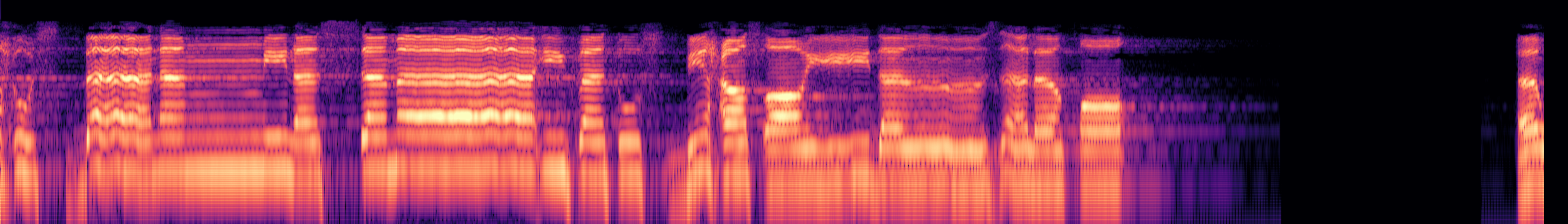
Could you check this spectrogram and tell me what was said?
حسبانا من السماء فتصبح صعيدا زلقا أو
